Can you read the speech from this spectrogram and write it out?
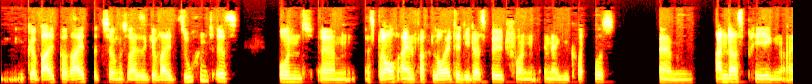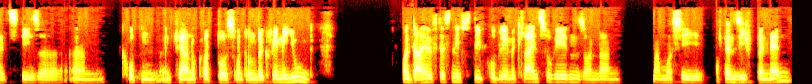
gewaltbereit beziehungsweise gewaltsuchend ist. Und ähm, es braucht einfach Leute, die das Bild von Energie Cottbus ähm, anders prägen als diese ähm, Gruppen Inferno Cottbus und unbequeme Jugend. Und da hilft es nicht, die Probleme klein zu reden, sondern man muss sie offensiv benennen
